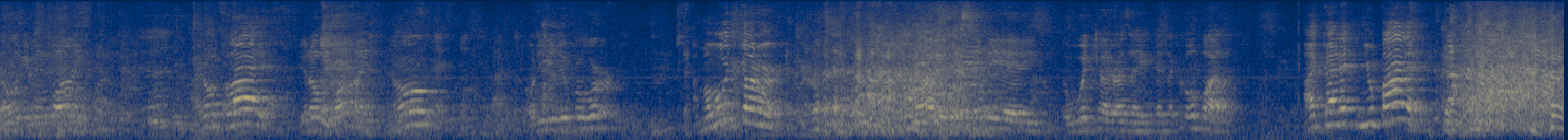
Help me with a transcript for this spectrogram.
How long you been flying? I don't fly. You don't fly? No, What do you do for work? I'm a woodcutter. Why did you send me a, a woodcutter as a, as a co-pilot? I got it and you buy it.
